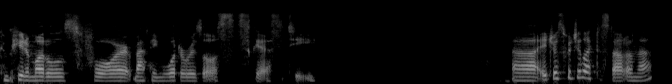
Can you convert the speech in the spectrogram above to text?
computer models for mapping water resource scarcity. Uh, Idris, would you like to start on that?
